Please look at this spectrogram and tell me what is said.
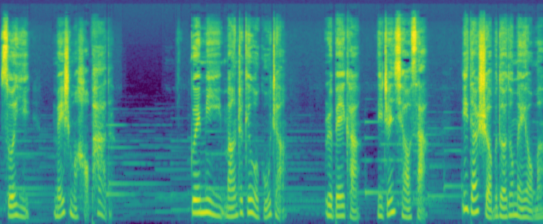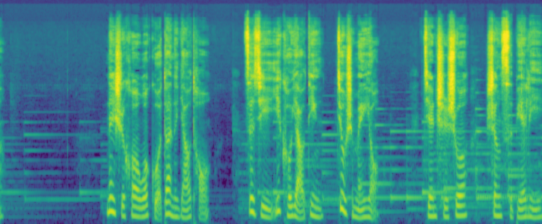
所以没什么好怕的。闺蜜忙着给我鼓掌，瑞贝卡，你真潇洒，一点舍不得都没有吗？那时候我果断地摇头。自己一口咬定就是没有，坚持说生死别离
